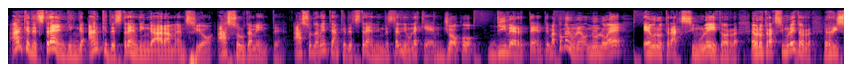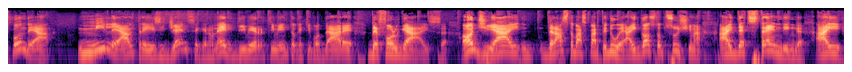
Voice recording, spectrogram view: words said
Anche Death Stranding, anche Death Stranding Aram MCO, assolutamente, assolutamente anche Death Stranding. Death Stranding non è che è un gioco divertente, ma come non, è, non lo è Eurotrack Simulator? Eurotrack Simulator risponde a mille altre esigenze che non è il divertimento che ti può dare The Fall Guys. Oggi hai The Last of Us Parte 2, hai Ghost of Tsushima, hai Death Stranding, hai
